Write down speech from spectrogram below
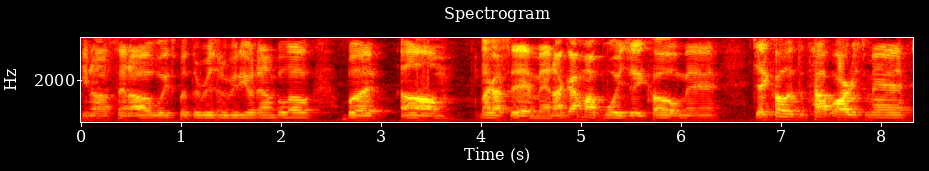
You know what I'm saying? I always put the original video down below. But um, like I said, man, I got my boy J. Cole, man. J. Cole is the top artist, man.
